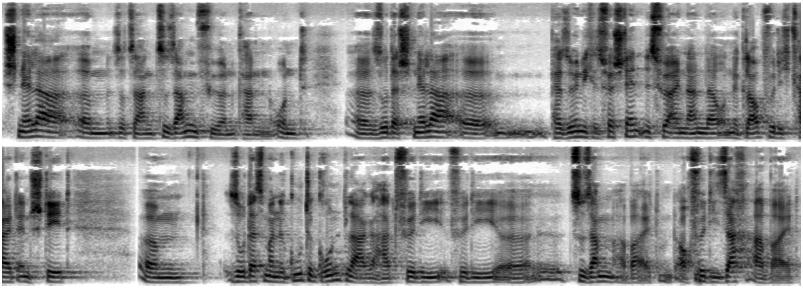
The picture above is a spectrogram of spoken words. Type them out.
schneller ähm, sozusagen zusammenführen kann und äh, so dass schneller äh, persönliches Verständnis füreinander und eine Glaubwürdigkeit entsteht, ähm, so dass man eine gute Grundlage hat für die für die äh, Zusammenarbeit und auch für die Sacharbeit.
